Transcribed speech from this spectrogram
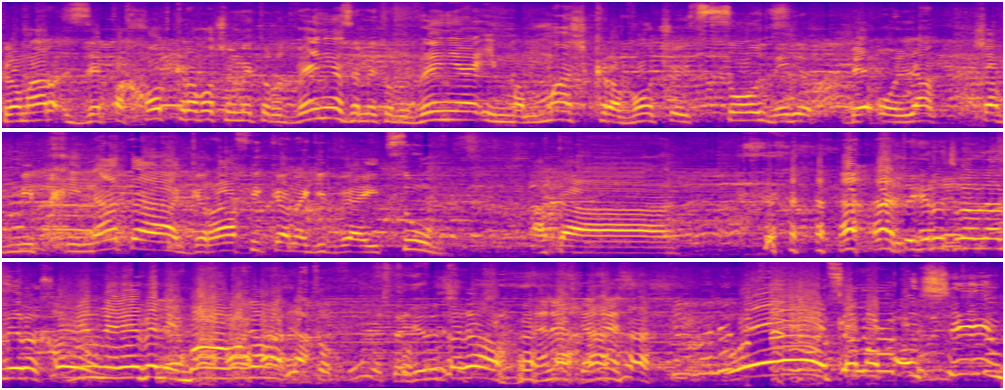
כלומר, זה פחות קרבות של מטרודבניה, זה מטרודבניה עם ממש קרבות של סולס בדיוק. בעולם. עכשיו, מבחינת הגרפיקה, נגיד, והעיצוב, אתה... תגידו שלום לאמיר החור. אמיר מלבלים, בוא, בוא גם אתה. תגידו שלום. כנס, כנס. וואו, כמה פולשים,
